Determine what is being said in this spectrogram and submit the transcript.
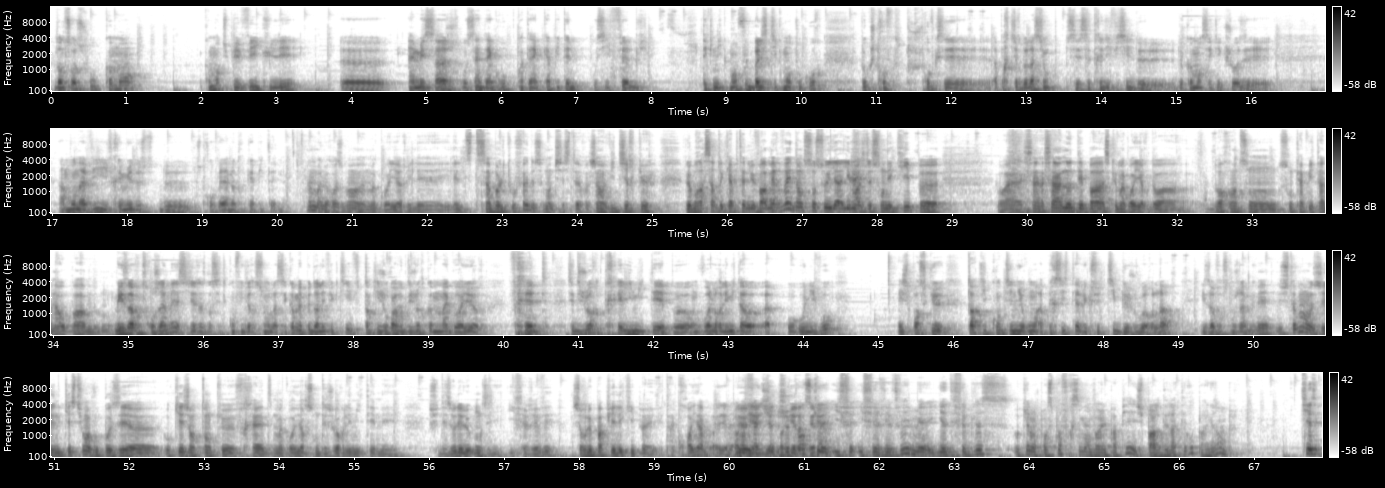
dans le sens où comment, comment tu peux véhiculer un message au sein d'un groupe quand tu es un capitaine aussi faible, techniquement, footballistiquement tout court. Donc je trouve, je trouve que c'est à partir de là, si c'est très difficile de, de commencer quelque chose et à mon avis, il ferait mieux de, de- de se trouver un autre capitaine. Ah, Malheureusement, euh, Maguire, il est, il est le symbole tout fait de ce Manchester. J'ai envie de dire que le brassard de capitaine lui va à merveille, dans le sens où il est à l'image de son équipe. Euh, Ouais, c'est un, c'est un autre débat. Est-ce que Maguire doit, doit rendre son, son capitana ou pas Mais bon, Mais ils avanceront jamais s'ils restent dans cette configuration-là. C'est comme un peu dans l'effectif. Tant qu'ils joueront avec des joueurs comme Maguire, Fred, c'est des joueurs très peu- On voit leurs limites au haut niveau. Et je pense que tant qu'ils continueront à persister avec ce type de joueurs-là, ils avanceront jamais. Mais justement, j'ai une question à vous poser. Euh, ok, j'entends que Fred, Maguire sont des joueurs limités, mais je suis désolé, le 11, il, il fait rêver. Sur le papier, l'équipe est incroyable. Ouais, Il y a Mais pas en il y a- fait, il y a je, pense qu'il fait, il fait rêver, mais il y a des faiblesses auxquelles on ne pense pas forcément voir le papier. Je parle des latéraux, par exemple.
